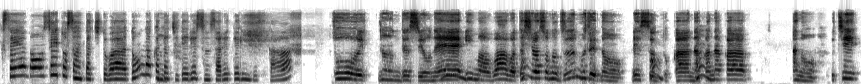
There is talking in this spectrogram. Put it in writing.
草屋の生徒さんたちとはどんな形でレッスンされてるんですか、そうなんですよね。うん今は私はその Zoom でのレッスンとか、なかなか、あの、うち、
